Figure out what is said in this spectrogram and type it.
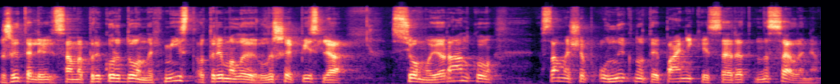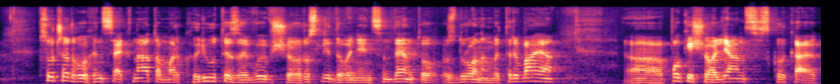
жителі саме прикордонних міст отримали лише після сьомої ранку. Саме щоб уникнути паніки серед населення, в свою чергу генсек НАТО Марк Рюте заявив, що розслідування інциденту з дронами триває. Е, Поки що Альянс скликає,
